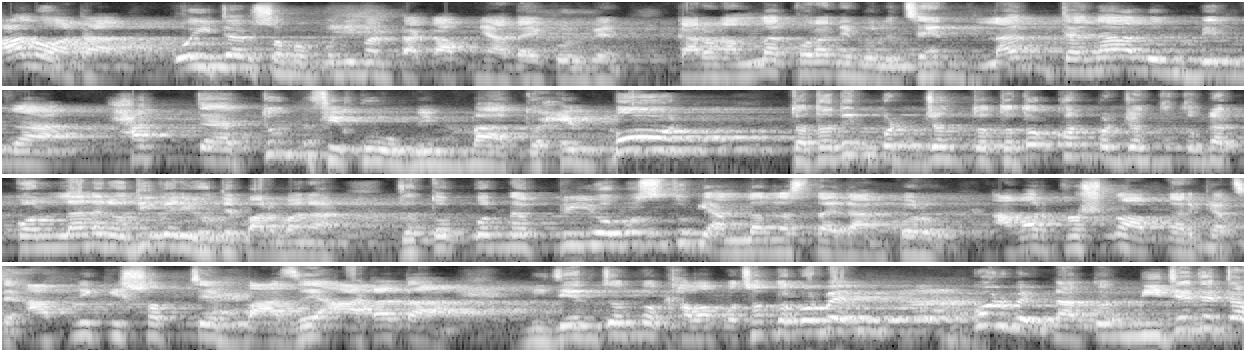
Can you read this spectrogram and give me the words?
ভালো আটা, ওইটার সম পরিমাণ টাকা আপনি আদায় করবেন। কারণ আল্লাহ কোরআনে বলেছেন, লান তানালুল বিররা হাত্তা তুনফিকু মিম্মা তুহিব্বুন। ততদিন পর্যন্ত, ততক্ষণ পর্যন্ত তোমরা কল্যাণের অধিকারী হতে পারবে না। যতক্ষণ না প্রিয় বস্তুকে আল্লাহর রাস্তায় দান করো। আমার প্রশ্ন আপনার কাছে, আপনি কি সবচেয়ে বাজে আটাটা নিজের জন্য খাওয়া পছন্দ করবেন? করবেন না। তো নিজে যেটা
